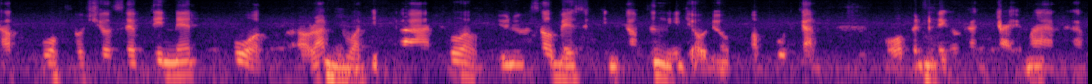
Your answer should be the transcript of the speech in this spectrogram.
ครับ พวก social safety net พวกรัฐสวัสดิการพวก universal basic income ซึ่งนี้เดี๋ยวเดี๋ยวมาพูดกันเพราะว่าเป็นประเด็นค่อนข้างใหญ่มากครับ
